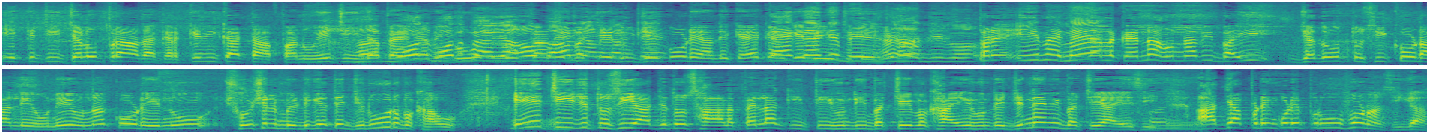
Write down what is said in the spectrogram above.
ਇੱਕ ਚੀਜ਼ ਚਲੋ ਭਰਾ ਦਾ ਕਰਕੇ ਵੀ ਘੱਟ ਆਪਾਂ ਨੂੰ ਇਹ ਚੀਜ਼ ਦਾ ਹਾਂ, ਪੈ ਬਹੁਤ- ਗਿਆ ਵੀ ਬਹੁਤ ਪੈ ਗਿਆ, ਉਹ ਲੋਕਾਂ ਦੇ ਬਾਹਰ ਬੱਚੇ ਦੂਜੇ ਘੋੜਿਆਂ ਦੇ ਕਹਿ ਕਹਿ ਕੇ ਕੇ ਵੇਚਦੇ ਵੇਚਦੇ, ਹਨਾ? ਹਾਂਜੀ। ਪਰ ਇਹ ਮੈਂ ਇੱਕ ਮੈਂ- ਗੱਲ ਕਹਿਣਾ ਹੁੰਨਾ ਵੀ ਬਾਈ ਜਦੋਂ ਤੁਸੀਂ ਘੋੜਾ ਲਿਆਉਨੇ ਹੋ ਨਾ ਘੋੜੇ ਨੂੰ ਸੋਸ਼ਲ ਮੀਡੀਆ ਤੇ ਜ਼ਰੂਰ ਵਿਖਾਓ। ਇਹ ਚੀਜ਼ ਤੁਸੀਂ ਅੱਜ ਤੋਂ ਸਾਲ ਪਹਿਲਾਂ ਕੀਤੀ ਹੁੰਦੀ ਬੱਚੇ ਵਿਖਾਏ ਹੁੰਦੇ ਜਿੰਨੇ ਵੀ ਬੱਚੇ ਆਏ ਸੀ ਅੱਜ ਆਪਣੇ ਕੋਲੇ ਪ੍ਰੂਫ ਹੋਣਾ ਸੀਗਾ।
